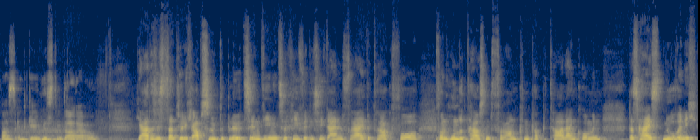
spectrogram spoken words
Was entgegnest du darauf? Ja, das ist natürlich absoluter Blödsinn. Die Initiative, die sieht einen Freibetrag vor von 100.000 Franken Kapitaleinkommen. Das heißt, nur wenn ich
